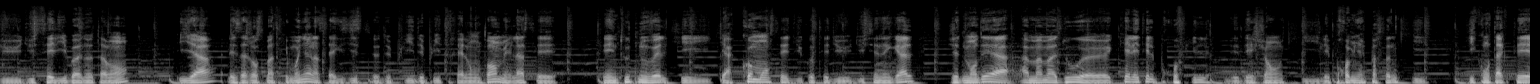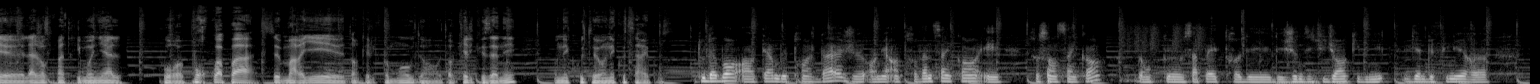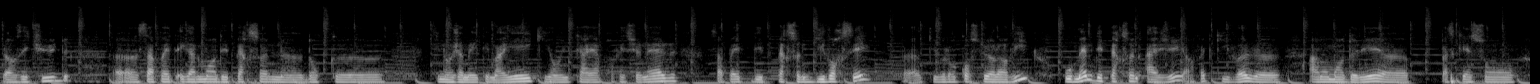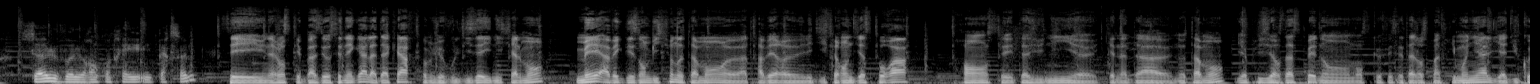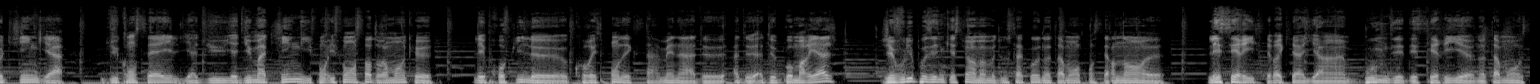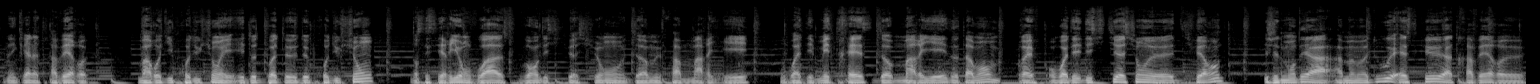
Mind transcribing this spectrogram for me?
du, du célibat notamment il y a les agences matrimoniales, hein, ça existe depuis depuis très longtemps, mais là c'est c'est une toute nouvelle qui, qui a commencé du côté du, du Sénégal. J'ai demandé à, Mamadou euh, quel était le profil des, des, gens, qui les premières personnes qui qui contactaient euh, l'agence matrimoniale pour euh, pourquoi pas se marier dans quelques mois ou dans, dans quelques années. On écoute on écoute sa réponse. Tout d'abord, en termes de tranche d'âge, on est entre 25 ans et 65 ans. Donc, ça peut être des, jeunes étudiants qui viennent de finir leurs études. Euh, ça peut être également des personnes donc, qui n'ont jamais été mariées, qui ont une carrière professionnelle. Ça peut être des personnes divorcées qui veulent reconstruire leur vie, ou même des personnes âgées en fait qui veulent, à un moment donné, parce qu'elles sont seules, veulent rencontrer une personne. C'est une agence qui est basée au Sénégal, à Dakar, comme je vous le disais initialement mais avec des ambitions notamment euh, à travers euh, les différentes diasporas, France, États-Unis, euh, Canada notamment. Il y a plusieurs aspects dans, dans, ce que fait cette agence matrimoniale. Il y a du coaching, il y a du conseil, il y a du, il y a du matching. Ils font, ils font en sorte vraiment que les profils correspondent et que ça amène à de, à de, à de beaux mariages. J'ai voulu poser une question à Mamadou Sako, notamment concernant les séries. C'est vrai qu'il y, y, a un boom des, des séries, notamment au Sénégal, à travers Marodi Productions et, d'autres boîtes de, production. Dans ces séries, on voit souvent des situations d'hommes et femmes mariés, on voit des maîtresses d'hommes mariés notamment. Bref, on voit des, situations euh, différentes. J'ai demandé à, Mamadou, est-ce que à travers euh,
